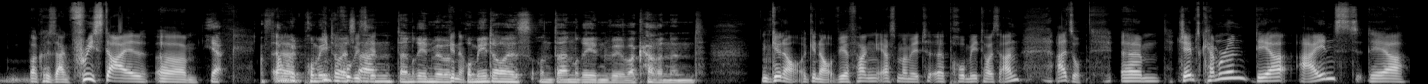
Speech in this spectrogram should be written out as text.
man könnte sagen, Freestyle. Ähm, ja, fangen wir mit Prometheus an, dann reden wir über genau. Prometheus und dann reden wir über Covenant. Genau, genau. Wir fangen erstmal mit äh, Prometheus an. Also, ähm, James Cameron, der einst der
